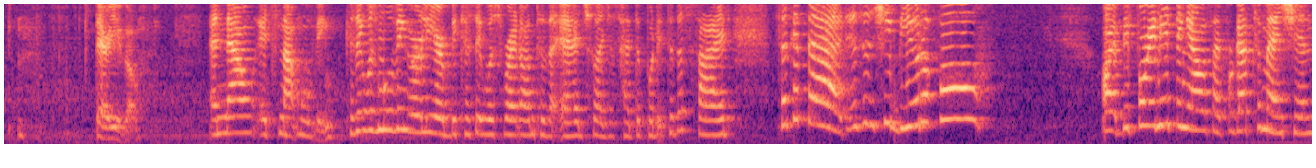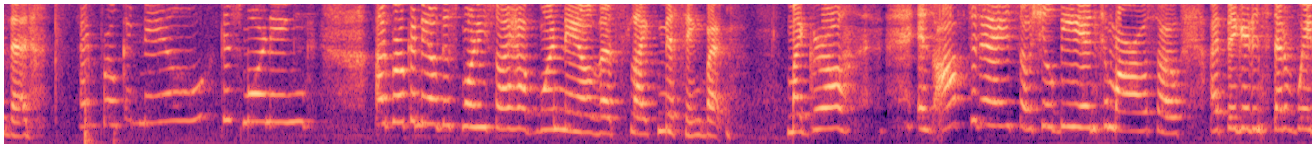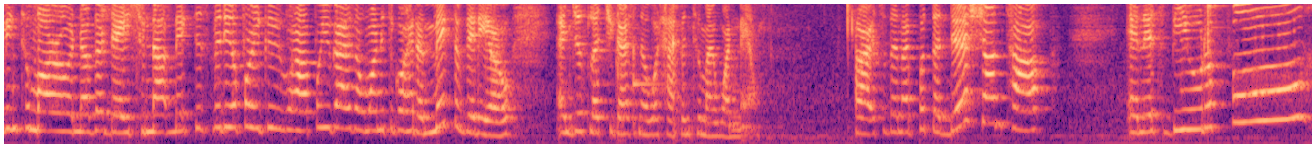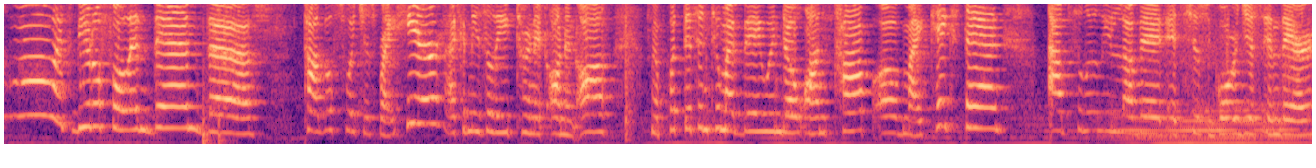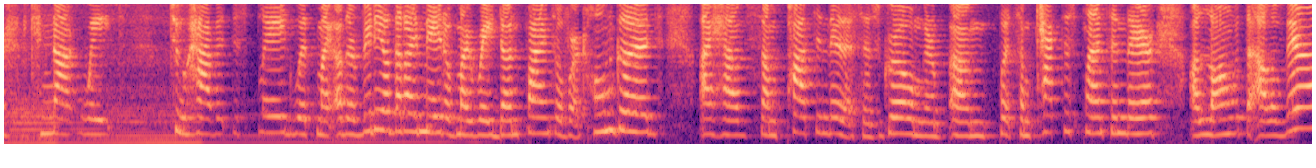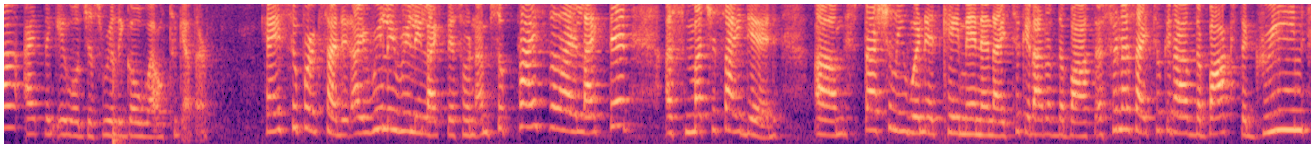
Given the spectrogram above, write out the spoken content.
there you go. And now it's not moving. Because it was moving earlier because it was right onto the edge so I just had to put it to the side. Look at that. Isn't she beautiful? All right before anything else I forgot to mention that I broke a nail this morning. I broke a nail this morning so I have one nail that's like missing but my girl is off today so she'll be in tomorrow. So i figured instead of waiting tomorrow another day to not make this video for you uh, for you guys i wanted to go ahead and make the video and just let you guys know what happened to my one nail. All right so then i put the dish on top and it's beautiful. Oh it's beautiful. And then the toggle switch is right here. I can easily turn it on and off. I'm gonna put this into my bay window on top of my cake stand absolutely love it it's just gorgeous in there i cannot wait to have it displayed with my other video that I made of my Rae Dunn finds over at Home Goods. I have some pots in there that says grow. I'm going to um, put some cactus plants in there along with the aloe vera. I think it will just really go well together. Okay, super excited. I really, really like this one. I'm surprised that I liked it as much as I did, um, especially when it came in and I took it out of the box. As soon as I took it out of the box, the green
